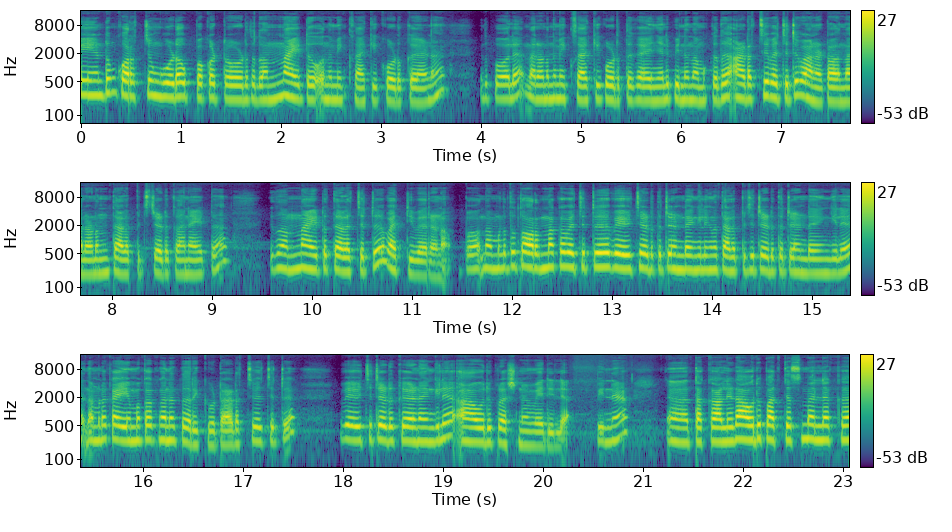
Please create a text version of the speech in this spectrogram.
വീണ്ടും കുറച്ചും കൂടെ ഉപ്പൊക്കെ ഇട്ട് കൊടുത്ത് നന്നായിട്ട് ഒന്ന് മിക്സ് ആക്കി കൊടുക്കുകയാണ്. ഇതുപോലെ നല്ലോണം ഒന്ന് മിക്സ് ആക്കി കൊടുത്തു കഴിഞ്ഞാൽ പിന്നെ നമുക്കിത് അടച്ച് വെച്ചിട്ട് വേണം കേട്ടോ. നല്ലോണം തിളപ്പിച്ചിട്ട് എടുക്കാനായിട്ട്. ഇത് നന്നായിട്ട് തിളച്ചിട്ട് വറ്റി വരണം. അപ്പോൾ നമ്മളിത് തുറന്നൊക്കെ വെച്ചിട്ട് വേവിച്ചെടുത്തിട്ടുണ്ടെങ്കിൽ ഇങ്ങനെ തിളപ്പിച്ചിട്ട് എടുത്തിട്ടുണ്ടെങ്കിൽ നമ്മുടെ കൈമൊക്കെ അങ്ങനെ തെറിക്കും കേട്ടോ അടച്ച് വെച്ചിട്ട് വേവിച്ചിട്ട് എടുക്കുകയാണെങ്കിൽ ആ ഒരു പ്രശ്നം വരില്ല. പിന്നെ തക്കാളിയുടെ ആ ഒരു പച്ച സ്മെല്ലൊക്കെ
